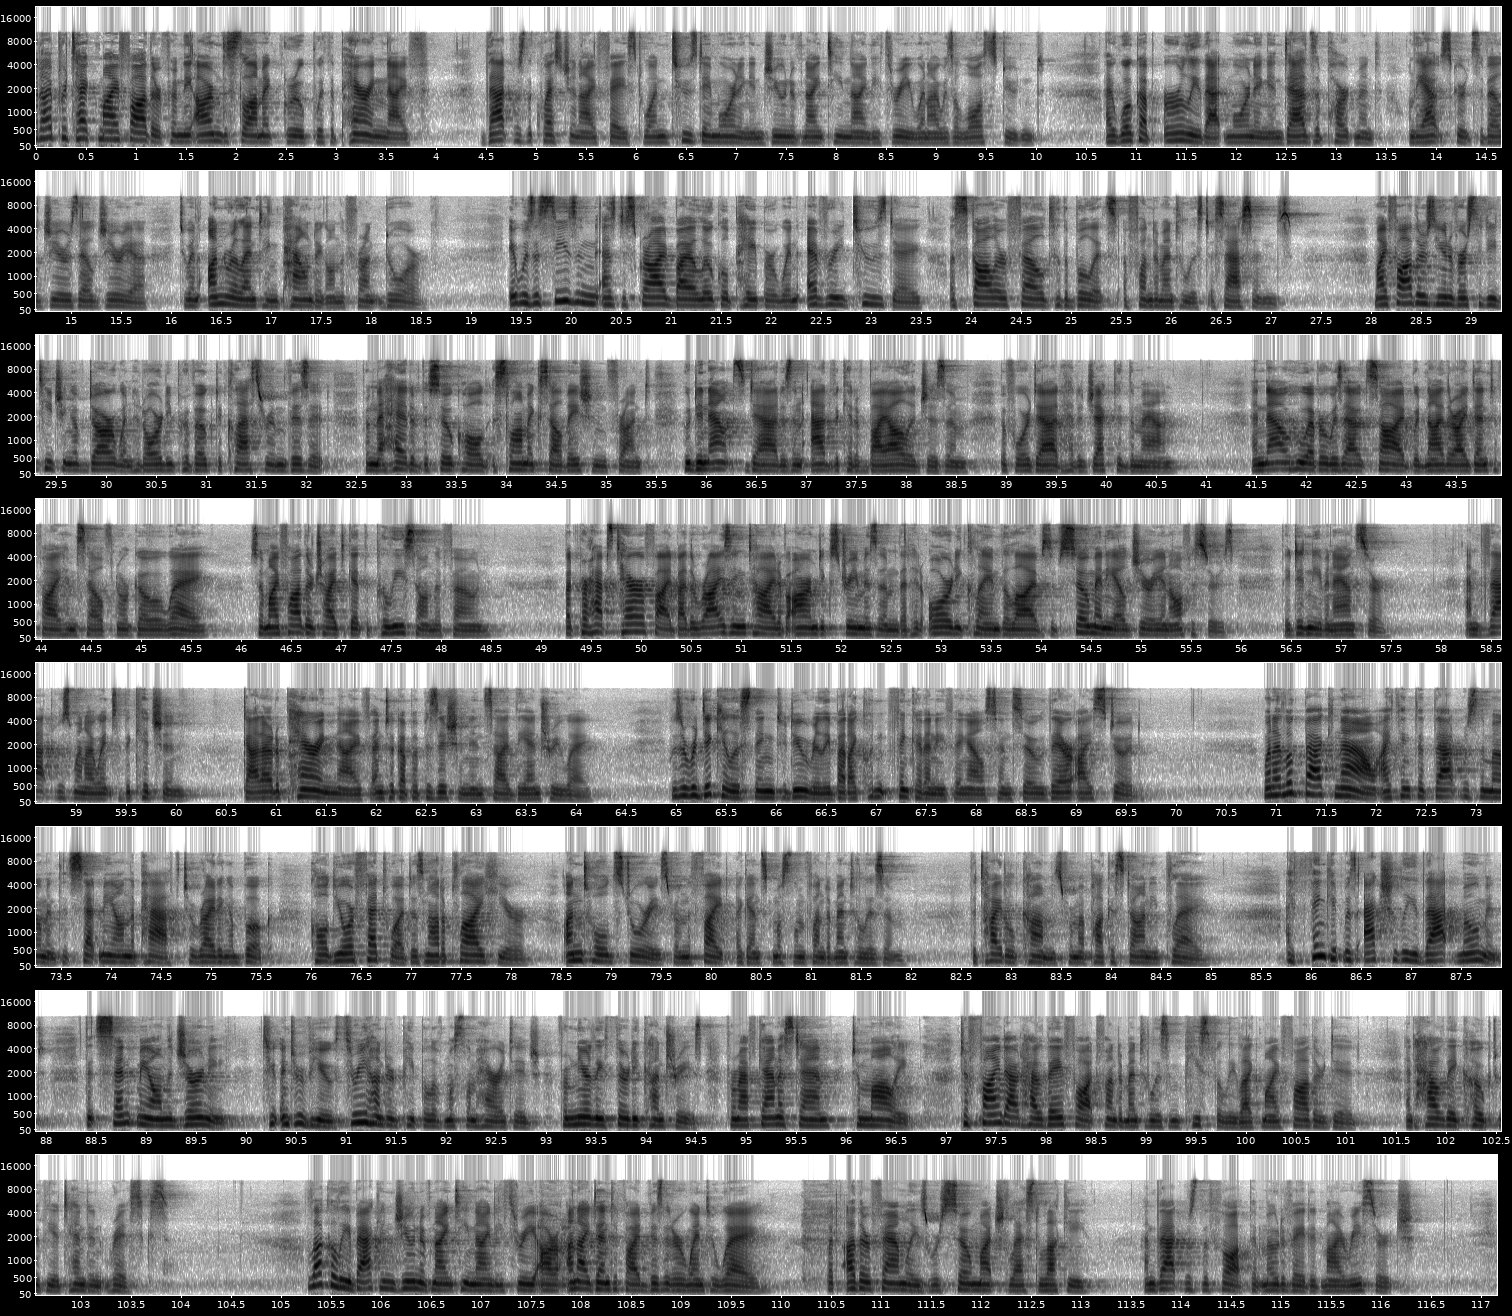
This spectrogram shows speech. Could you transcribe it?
Could I protect my father from the armed Islamic group with a paring knife? That was the question I faced one Tuesday morning in June of 1993 when I was a law student. I woke up early that morning in Dad's apartment on the outskirts of Algiers, Algeria, to an unrelenting pounding on the front door. It was a season as described by a local paper when every Tuesday a scholar fell to the bullets of fundamentalist assassins. My father's university teaching of Darwin had already provoked a classroom visit from the head of the so called Islamic Salvation Front, who denounced Dad as an advocate of biologism before Dad had ejected the man. And now whoever was outside would neither identify himself nor go away. So my father tried to get the police on the phone. But perhaps terrified by the rising tide of armed extremism that had already claimed the lives of so many Algerian officers, they didn't even answer. And that was when I went to the kitchen, got out a paring knife, and took up a position inside the entryway. It was a ridiculous thing to do, really, but I couldn't think of anything else, and so there I stood. When I look back now, I think that that was the moment that set me on the path to writing a book called Your Fatwa Does Not Apply Here Untold Stories from the Fight Against Muslim Fundamentalism. The title comes from a Pakistani play. I think it was actually that moment that sent me on the journey to interview 300 people of Muslim heritage from nearly 30 countries, from Afghanistan to Mali, to find out how they fought fundamentalism peacefully, like my father did, and how they coped with the attendant risks. Luckily, back in June of 1993, our unidentified visitor went away, but other families were so much less lucky, and that was the thought that motivated my research.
